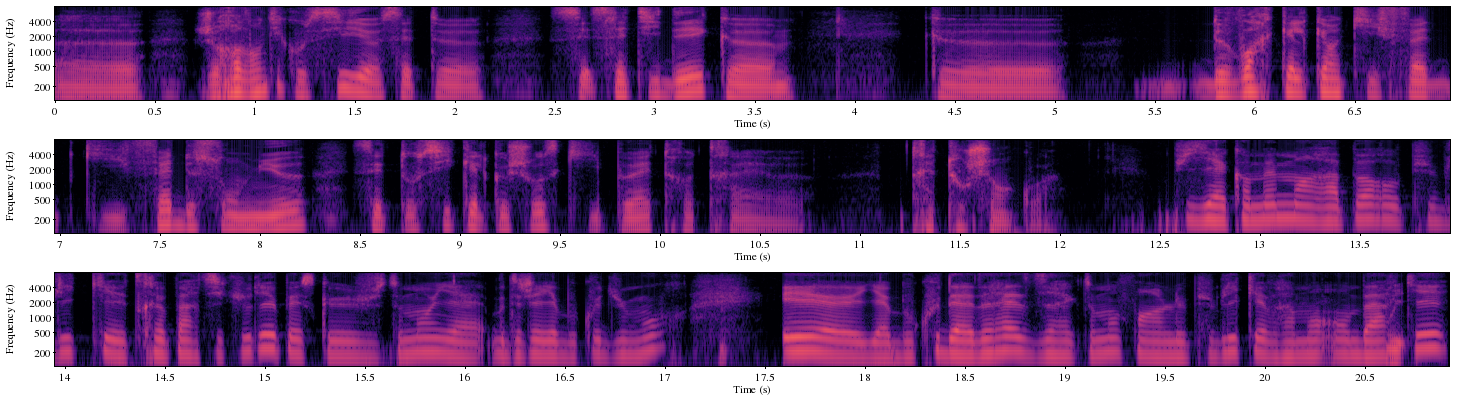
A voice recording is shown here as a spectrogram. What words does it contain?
euh, je revendique aussi cette, cette idée que que de voir quelqu'un qui fait, qui fait de son mieux, c'est aussi quelque chose qui peut être très, euh, très touchant. quoi. Puis il y a quand même un rapport au public qui est très particulier parce que justement, il y a, déjà, il y a beaucoup d'humour Et euh, il y a beaucoup d'adresses directement. Enfin, le public est vraiment embarqué.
